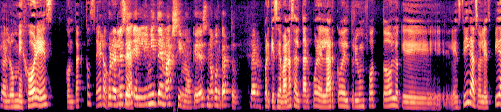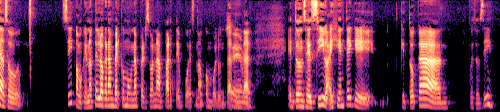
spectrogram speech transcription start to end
Claro. Lo mejor es contacto cero. Ponerles o sea, el límite máximo, que es no contacto. Claro. Porque se van a saltar por el arco del triunfo todo lo que les digas o les pidas o sí, como que no te logran ver como una persona aparte, pues, ¿no? Con voluntad Sí. y tal. Entonces, sí, hay gente que, que toca, pues así,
